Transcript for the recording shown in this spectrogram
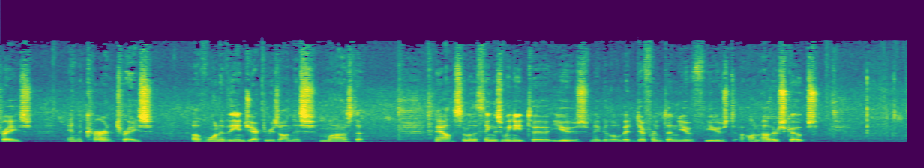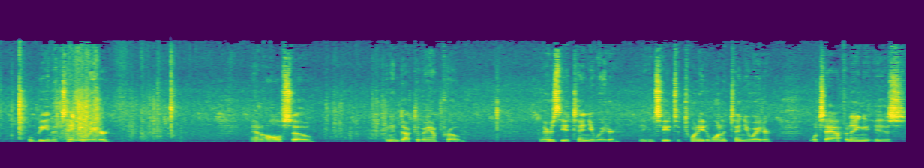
trace and the current trace of one of the injectors on this Mazda. Now, some of the things we need to use, maybe a little bit different than you've used on other scopes, will be an attenuator and also an inductive amp probe. There's the attenuator. You can see it's a 20 to 1 attenuator. What's happening is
